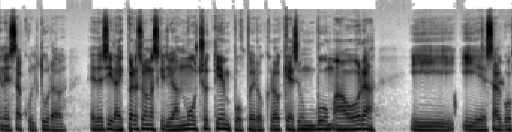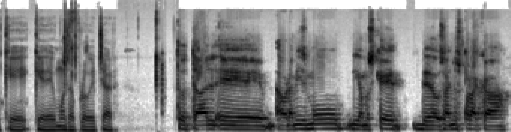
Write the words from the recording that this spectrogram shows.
en esta cultura. Es decir, hay personas que llevan mucho tiempo, pero creo que es un boom ahora y, es algo que, debemos aprovechar. Total, eh, ahora mismo, digamos que de dos años para acá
